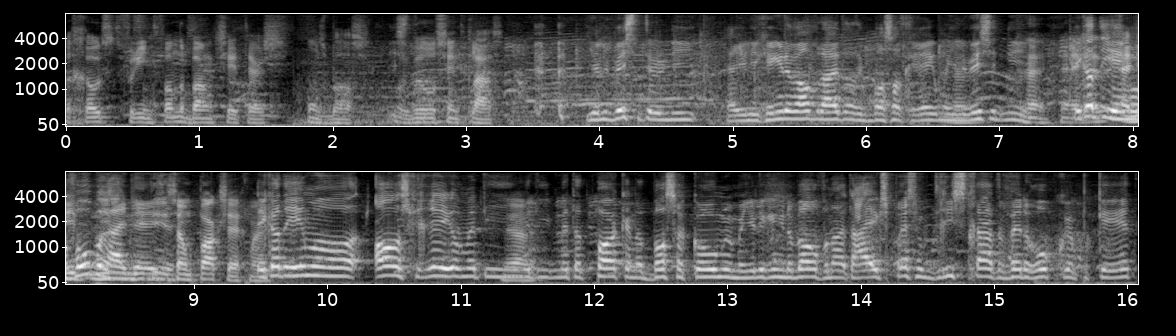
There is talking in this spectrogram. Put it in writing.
de grootste vriend van de bankzitters, ons Bas. Ik bedoel Sinterklaas. Jullie wisten toen niet... Ja, jullie gingen er wel vanuit dat ik Bas had geregeld, maar jullie wisten het niet. Nee, nee, Ik had die helemaal niet- voorbereid, niet, niet deze. zo'n pak, zeg maar. Ik had helemaal alles geregeld met, die, Ja. met, die, met dat pak en dat Bas zou komen, maar jullie gingen er wel vanuit. Hij expres ook drie straten verderop geparkeerd.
